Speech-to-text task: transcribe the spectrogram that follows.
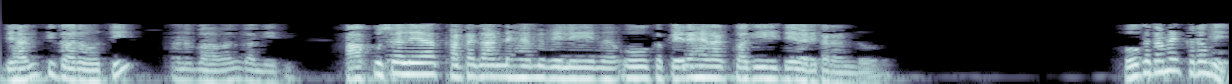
ධ්‍යාන්ති කරෝති අනුභවං ගමේති. අකුසලයක් හටගන්න හැම වෙලේම ඕක පෙරහැරක් වගේ හිතේ වැඩ කරන්න ඕන. ඕක තමයි ක්‍රමේ.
